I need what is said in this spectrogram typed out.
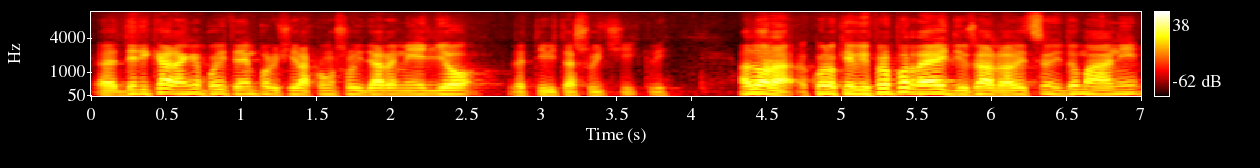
eh, dedicare anche un po' di tempo a riuscire a consolidare meglio le attività sui cicli. Allora, quello che vi proporrei è di usare la lezione di domani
